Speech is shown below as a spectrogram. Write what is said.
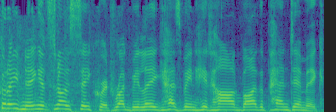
Good evening. It's no secret rugby league has been hit hard by the pandemic.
